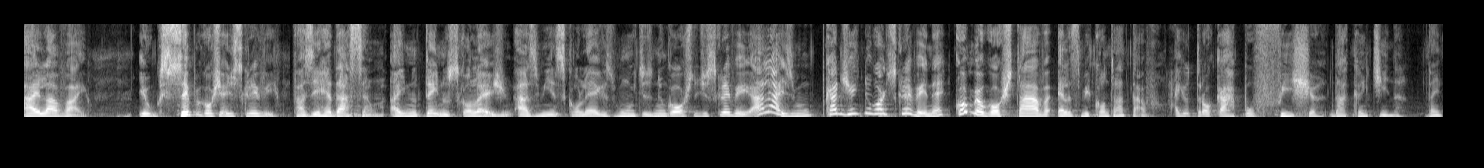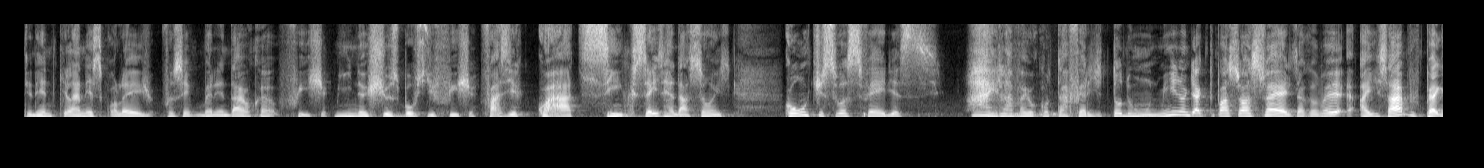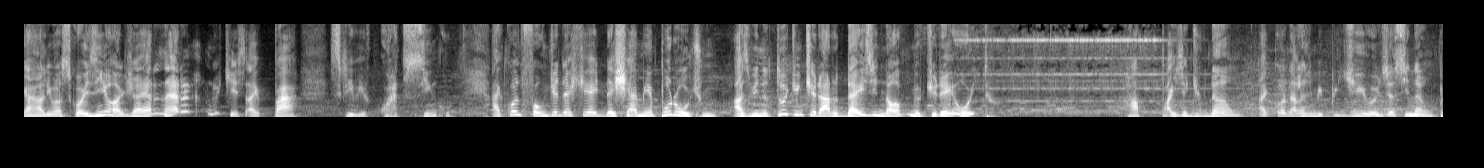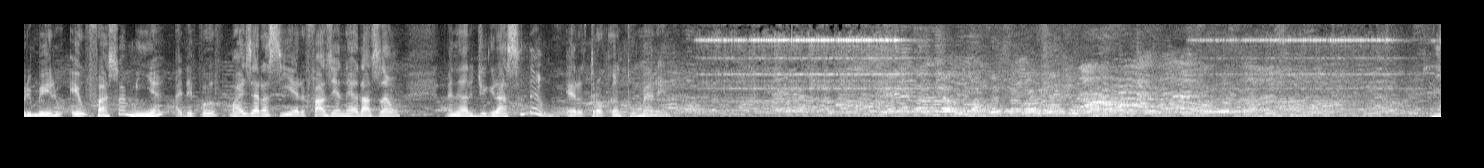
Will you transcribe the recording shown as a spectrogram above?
Aí lá vai. Eu sempre gostei de escrever, fazer redação. Aí não tem nos colégios, as minhas colegas, muitas não gostam de escrever. Aliás, um bocado de gente não gosta de escrever, né? Como eu gostava, elas me contratavam. Aí eu trocava por ficha da cantina. Tá entendendo? Que lá nesse colégio, você merendava com ficha. Menina, enchia os bolsos de ficha. Fazia quatro, cinco, seis redações. Conte suas férias. Ai, lá vai eu contar a férias de todo mundo. Menina, onde é que tu passou as férias? Aí, sabe, pegava ali umas coisinhas, ó, já era, não era notícia. Aí, pá, escrevia quatro, cinco. Aí, quando foi um dia, deixei, deixei a minha por último. As meninas tudo tiraram dez e nove, eu tirei oito. Rapaz, eu digo, não. Aí quando elas me pediam, eu dizia assim, não, primeiro eu faço a minha, aí depois, mas era assim, era fazendo redação, mas não era de graça, não. Era trocando por merenda.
